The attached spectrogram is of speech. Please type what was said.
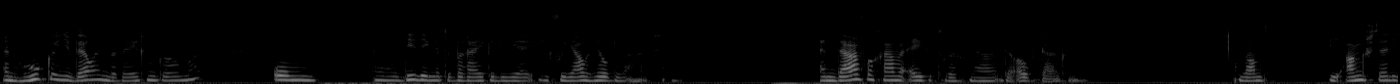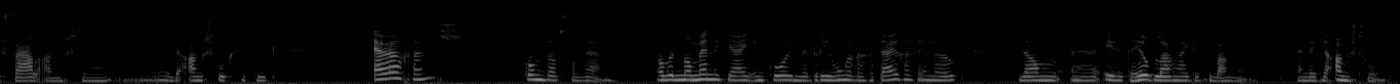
en hoe kun je wel in beweging komen om uh, die dingen te bereiken die, je, die voor jou heel belangrijk zijn? En daarvoor gaan we even terug naar de overtuigingen. Want die angsten, die faalangsten, uh, de angst voor kritiek, ergens komt dat vandaan. Op het moment dat jij een kooi met drie hongerige tijgers inloopt, dan uh, is het heel belangrijk dat je bang bent. En dat je angst voelt.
